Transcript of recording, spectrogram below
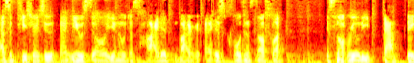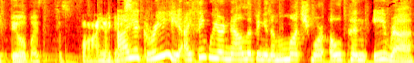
as a teacher, he- uh, he will still, you know, just hide it by uh, his clothes and stuff. But it's not really that big deal, but it's just fine, I guess. I agree. I think we are now living in a much more open era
